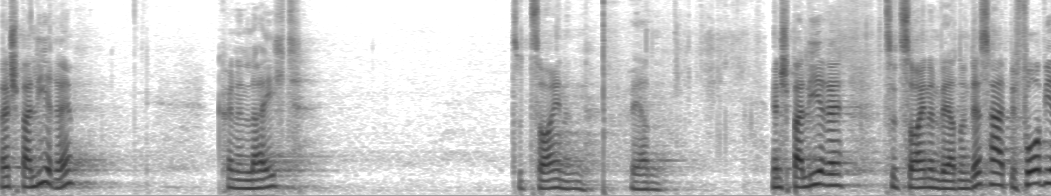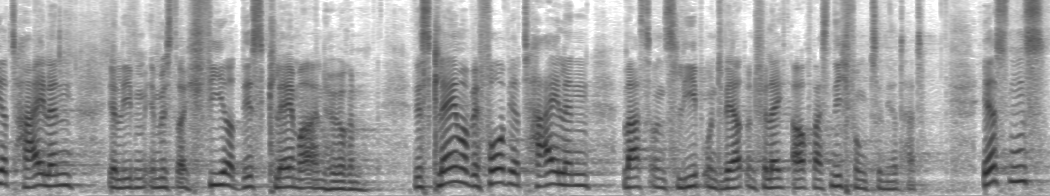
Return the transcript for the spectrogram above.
Weil Spaliere können leicht zu Zäunen werden wenn Spaliere zu Zäunen werden. Und deshalb, bevor wir teilen, ihr Lieben, ihr müsst euch vier Disclaimer anhören. Disclaimer, bevor wir teilen, was uns lieb und wert und vielleicht auch was nicht funktioniert hat. Erstens,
